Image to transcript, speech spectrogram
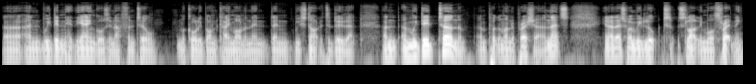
uh, and we didn't hit the angles enough until. Macauley Bonne came on, and then, then we started to do that, and and we did turn them and put them under pressure, and that's, you know, that's when we looked slightly more threatening.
